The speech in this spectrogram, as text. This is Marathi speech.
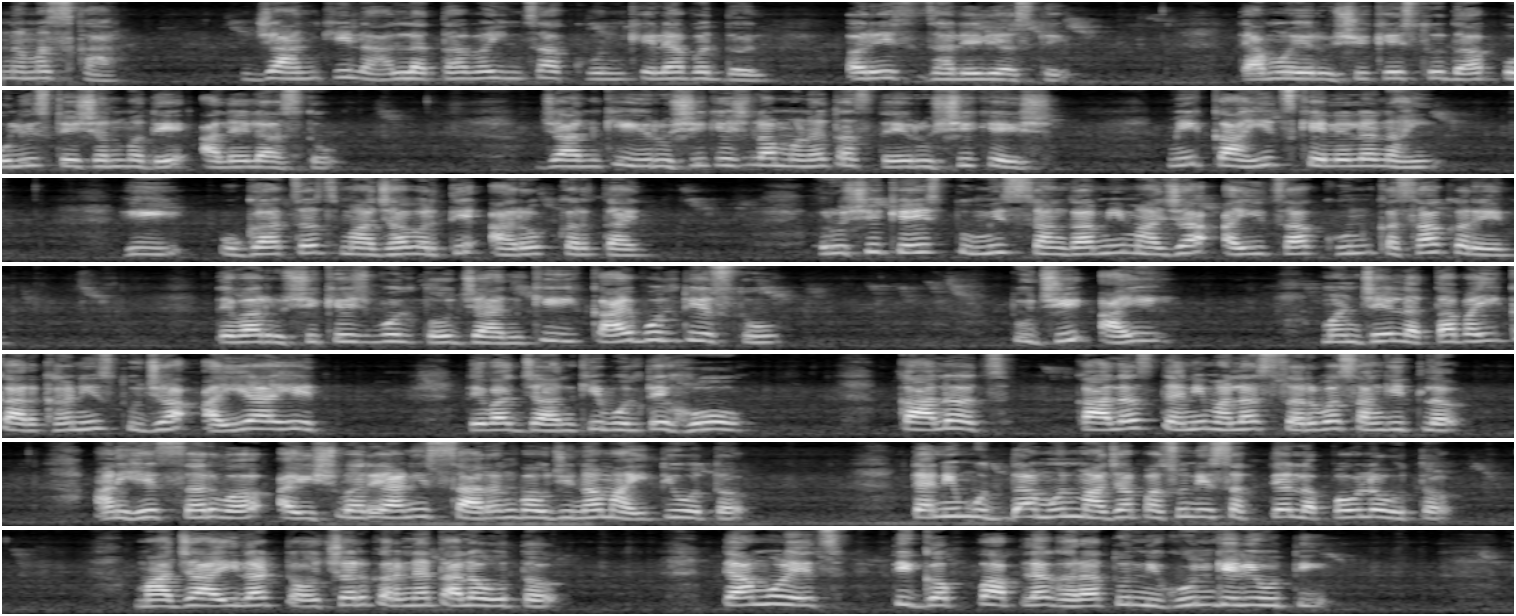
नमस्कार. जानकीला लताबाईंचा खून केल्याबद्दल अरेस्ट झालेली असते. त्यामुळे ऋषिकेशसुद्धा पोलीस स्टेशनमध्ये आलेला असतो. जानकी ऋषिकेशला म्हणत असते ऋषिकेश मी काहीच केलेलं नाही. ही उगाचच माझ्यावरती आरोप करतायत. ऋषिकेश तुम्हीच सांगा मी माझ्या आईचा खून कसा करेन? तेव्हा ऋषिकेश बोलतो जानकी काय बोलतेस तू? तुझी आई म्हणजे लताबाई कारखानीस तुझ्या आई आहेत. तेव्हा जानकी बोलते हो. कालच कालच त्यांनी मला सर्व सांगितलं आणि हे सर्व ऐश्वर्या आणि सारंग भाऊजींना माहिती होतं. त्यांनी मुद्दामून माझ्यापासून हे सत्य लपवलं होतं. माझ्या आईला टॉर्चर करण्यात आलं होतं. त्यामुळेच ती गप्प आपल्या घरातून निघून गेली होती.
